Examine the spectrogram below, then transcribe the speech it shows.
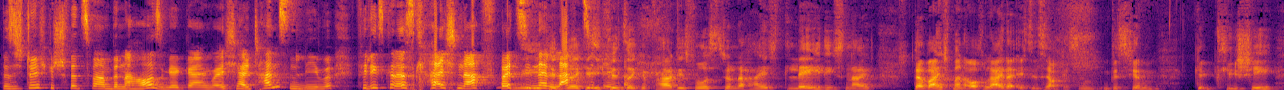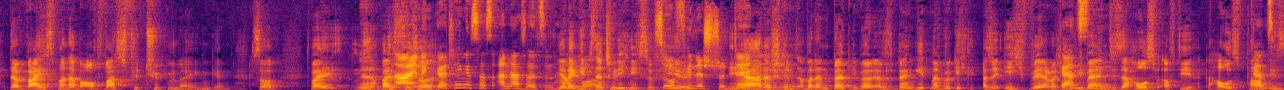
bis ich durchgeschwitzt war und bin nach Hause gegangen, weil ich halt tanzen liebe. Felix kann das gar nicht nachvollziehen, Nee, ich finde solche, ich find solche Partys, wo es schon heißt Ladies Night, da weiß man auch leider, es ist ja auch jetzt ein bisschen Klischee, da weiß man aber auch, was für Typen da hingehen. So, weil, ne, weißt Nein, du so, in Göttingen ist das anders als in ja, da Hamburg. gibt es natürlich nicht so viel. So viele Studenten. Ja, das stimmt, aber dann bleibt lieber, also dann geht man wirklich, also ich wäre wahrscheinlich lieber in diese Haus, auf die Hauspartys,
